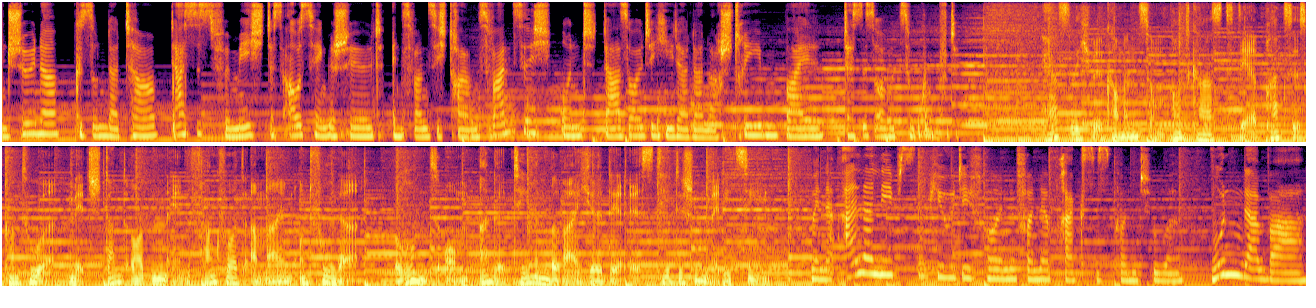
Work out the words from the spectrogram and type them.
ein schöner, gesunder Teint, das ist für mich das Aushängeschild in 2023 und da sollte jeder danach streben, weil das ist eure Zukunft. Herzlich willkommen zum Podcast der Praxiskontur mit Standorten in Frankfurt am Main und Fulda. Rund um alle Themenbereiche der ästhetischen Medizin. Meine allerliebsten Beauty-Freunde von der Praxiskontur. Wunderbar,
